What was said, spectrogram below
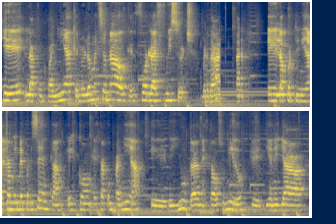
que la compañía, que no lo he mencionado, que es For Life Research, ¿verdad? Eh, la oportunidad que a mí me presentan es con esta compañía eh, de Utah, en Estados Unidos, que tiene ya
